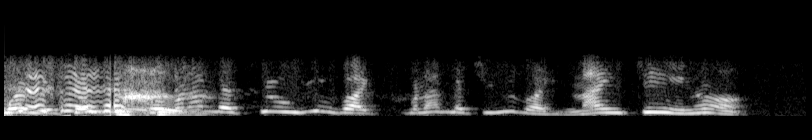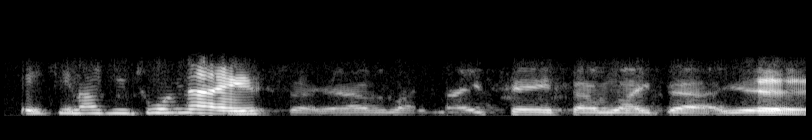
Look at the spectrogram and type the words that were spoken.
Wait so, so when I met you, you was like when I met you, you was like 19, huh? 18, 19, 20. Nice. Yeah, I was like 19, something like that. Yeah.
